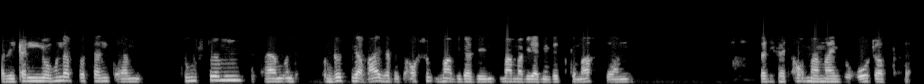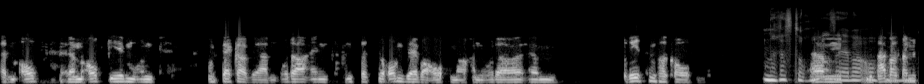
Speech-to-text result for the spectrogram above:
also ich kann nur 100 Prozent ähm, zustimmen. Ähm, und, und lustigerweise habe ich auch schon mal wieder den, mal, mal wieder den Witz gemacht, ähm, dass ich vielleicht auch mal meinen Bürojob ähm, auf, ähm, aufgeben und, und Bäcker werden oder ein, ein Restaurant selber aufmachen oder ähm, Brezen verkaufen. Ein Restaurant ähm, selber aufmachen. Einfach damit,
